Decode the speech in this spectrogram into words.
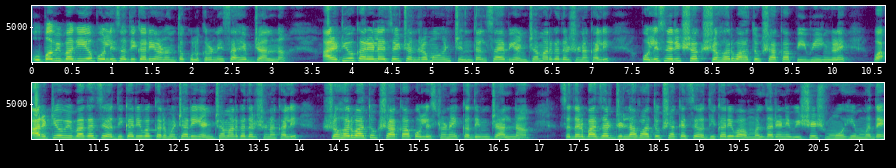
उपविभागीय पोलीस अधिकारी अनंत कुलकर्णी साहेब जालना आर टी ओ कार्यालयाचे चंद्रमोहन चिंतल साहेब यांच्या मार्गदर्शनाखाली पोलीस निरीक्षक शहर वाहतूक शाखा पी व्ही इंगळे व आर टी ओ विभागाचे अधिकारी व कर्मचारी यांच्या मार्गदर्शनाखाली शहर वाहतूक शाखा पोलीस ठाणे कदीम जालना सदर बाजार जिल्हा वाहतूक शाखेचे अधिकारी व अंमलदार यांनी विशेष मोहीममध्ये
